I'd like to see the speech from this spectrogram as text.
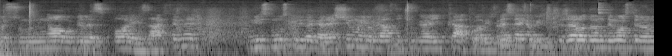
koje su mnogo bile spore i zahtevne. Mi smo uspeli da ga rešimo i objasnit ću ga i kako, ali pre svega bih želeo da vam demonstriram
